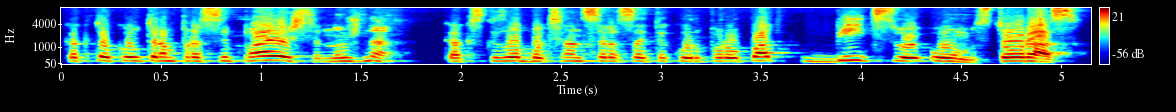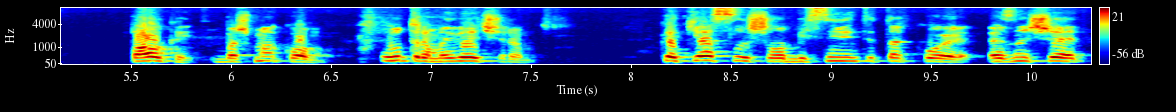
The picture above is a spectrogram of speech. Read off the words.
как только утром просыпаешься, нужно, как сказал Баксан Сарасай Такур Парупат, бить свой ум сто раз палкой, башмаком, утром и вечером. Как я слышал, объяснение это такое. Означает,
